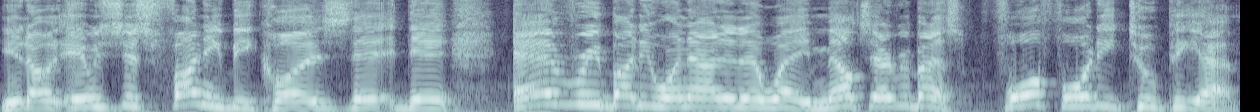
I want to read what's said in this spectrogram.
You know, it was just funny because they, they, everybody went out of their way. Melts everybody else. 4:42 p.m.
